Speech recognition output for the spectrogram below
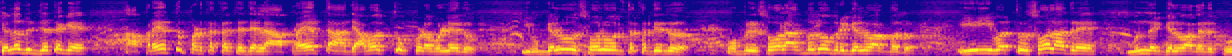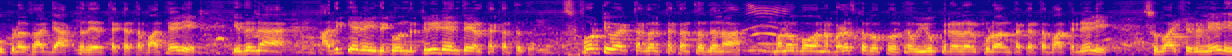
ಗೆಲ್ಲೋದ್ರ ಜೊತೆಗೆ ಆ ಪ್ರಯತ್ನ ಪಡ್ತಕ್ಕಂಥದ್ದೆಲ್ಲ, ಆ ಪ್ರಯತ್ನ ಅದು ಯಾವತ್ತೂ ಕೂಡ ಒಳ್ಳೆಯದು ಇವು ಗೆಲುವು ಸೋಲು ಅಂತಕ್ಕಂಥದ್ದು. ಒಬ್ರಿಗೆ ಸೋಲಾಗ್ಬೋದು, ಒಬ್ರಿಗೆ ಗೆಲುವಾಗ್ಬೋದು. ಈ ಇವತ್ತು ಸೋಲಾದರೆ ಮುಂದೆ ಗೆಲುವಾಗೋದಕ್ಕೂ ಕೂಡ ಸಾಧ್ಯ ಆಗ್ತದೆ ಅಂತಕ್ಕಂಥ ಮಾತೇಳಿ ಇದನ್ನು ಅದಕ್ಕೆ ಇದಕ್ಕೆ ಒಂದು ಕ್ರೀಡೆ ಅಂತ ಹೇಳ್ತಕ್ಕಂಥದ್ದು. ಸ್ಪೋರ್ಟಿವ್ ಆಗಿ ತಗೊಳ್ತಕ್ಕಂಥದ್ದನ್ನು ಮನೋಭಾವವನ್ನು ಬಳಸ್ಕೋಬೇಕು ಅಂತ ಯುವಕರೆಲ್ಲರೂ ಕೂಡ ಅಂತಕ್ಕಂಥ ಮಾತನ್ನು ಹೇಳಿ, ಶುಭಾಶಯಗಳನ್ನ ಹೇಳಿ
